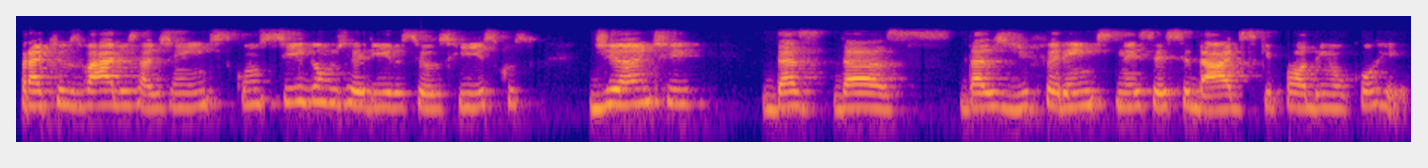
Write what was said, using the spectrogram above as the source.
para que os vários agentes consigam gerir os seus riscos diante das, das, das diferentes necessidades que podem ocorrer.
